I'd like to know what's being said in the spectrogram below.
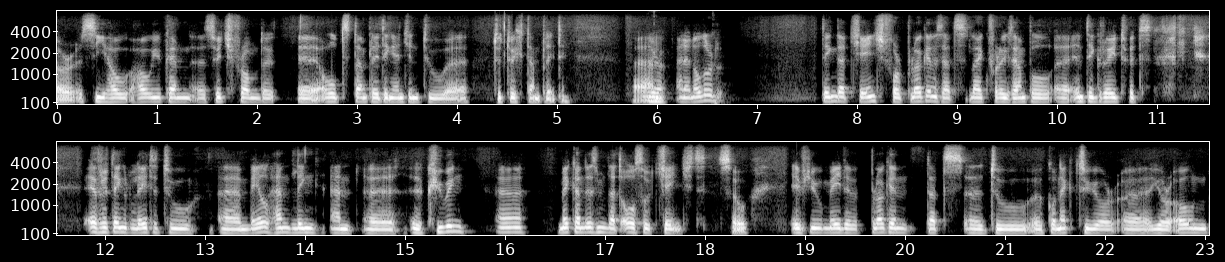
or see how how you can uh, switch from the uh, old templating engine to uh, to Twig templating. Um, yeah. And another thing that changed for plugins that's like for example integrate with everything related to mail handling and queuing mechanism that also changed. So if you made a plugin that's uh, to uh, connect to your uh, your own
